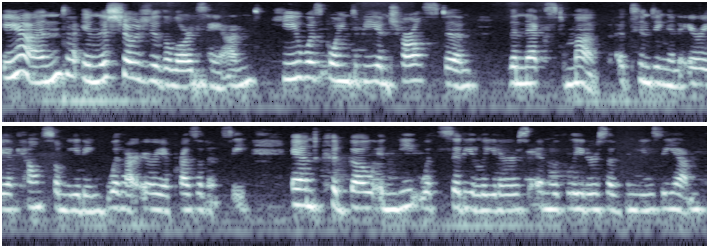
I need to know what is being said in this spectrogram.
And, and this shows you the Lord's hand, he was going to be in Charleston the next month attending an area council meeting with our area presidency and could go and meet with city leaders and with leaders of the museum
